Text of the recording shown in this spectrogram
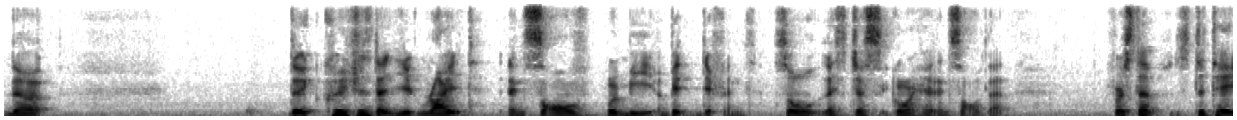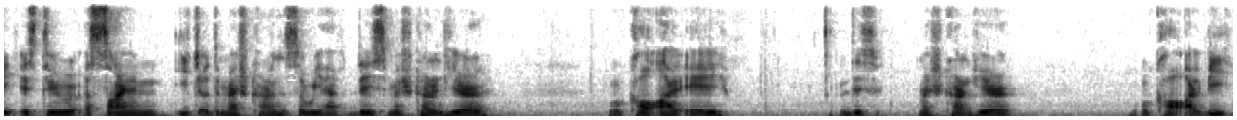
the the equations that you'd write and solve would be a bit different. So let's just go ahead and solve that. First step to take is to assign each of the mesh currents. So we have this mesh current here, we'll call IA. This mesh current here, we'll call IB.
